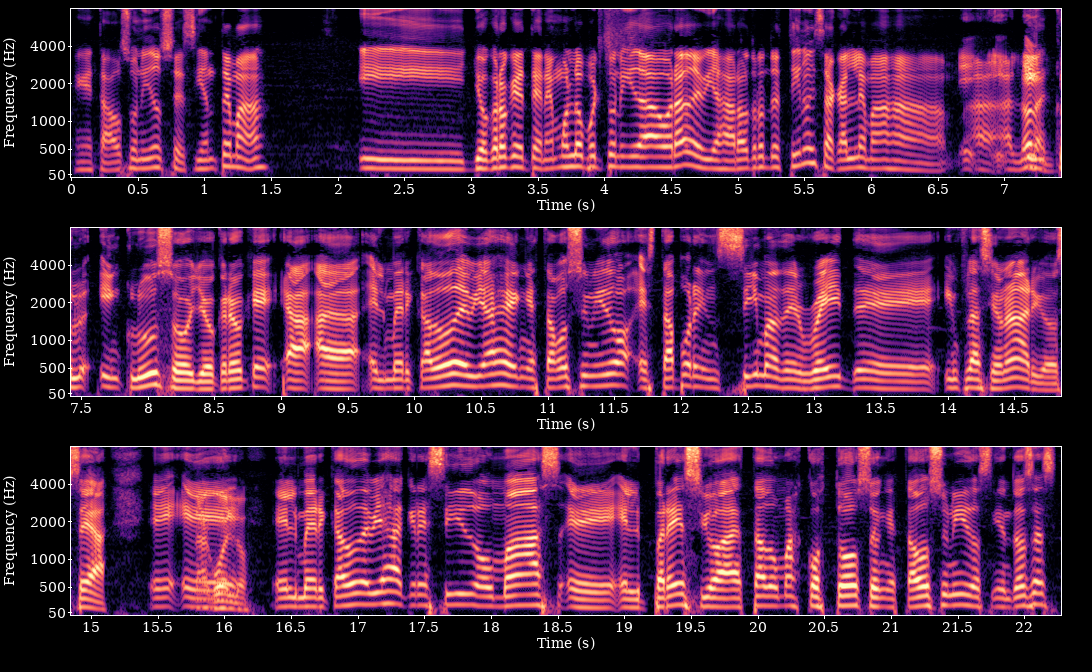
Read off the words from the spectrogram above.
en Estados Unidos se siente más. Y yo creo que tenemos la oportunidad ahora de viajar a otros destinos y sacarle más a- a- al dólar. inclu- incluso yo creo que a- el mercado de viajes en Estados Unidos está por encima del rate inflacionario. O sea, eh, eh, el mercado de viajes ha crecido más, eh, el precio ha estado más costoso en Estados Unidos y entonces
